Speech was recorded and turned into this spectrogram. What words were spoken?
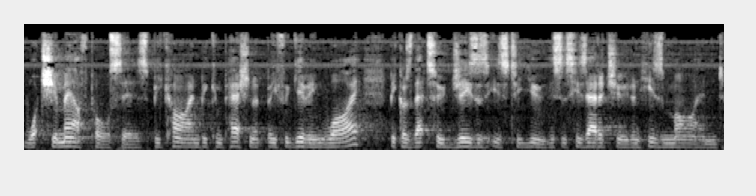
Watch your mouth, Paul says. Be kind, be compassionate, be forgiving. Why? Because that's who Jesus is to you. This is his attitude and his mind.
